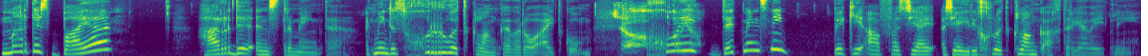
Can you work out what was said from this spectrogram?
Maar dis baie harde instrumente. Ek meen dis groot klanke wat daar uitkom. Ja. Gooi oh ja. dit mens nie bietjie af as jy as jy hierdie groot klank agter jou het nie.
